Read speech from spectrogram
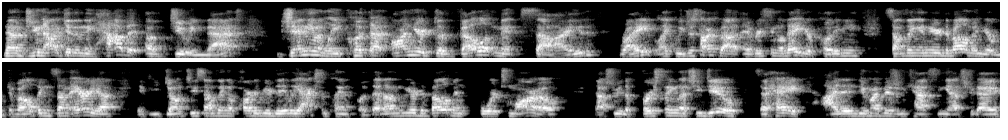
Now, do not get in the habit of doing that. Genuinely put that on your development side right? Like we just talked about, every single day you're putting something in your development, you're developing some area. If you don't do something a part of your daily action plan, put that on your development for tomorrow. That should be the first thing that you do. So, hey, I didn't do my vision casting yesterday.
